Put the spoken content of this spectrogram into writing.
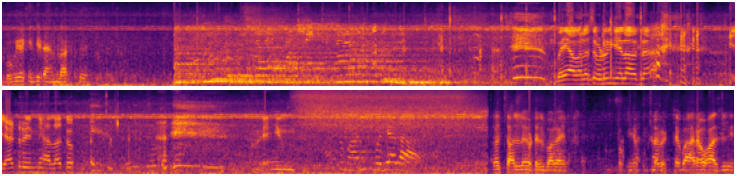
बघूया किती टाइम लागतोय. भाई आम्हाला सोडून गेला होता. या ट्रेनने आला तो. आता चाललंय हॉटेल बघायला. बघूया कुठला भेटतंय. बारा वाजले.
